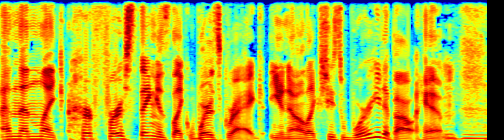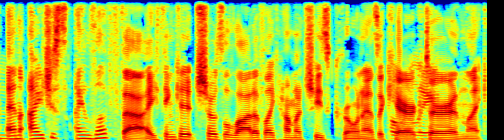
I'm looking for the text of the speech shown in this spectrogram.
and then like her first thing is like, where's Greg? You know, like she's worried about him. Mm-hmm. And I just I love that. I think it shows a lot of like how much she's grown as a Totally. character and like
